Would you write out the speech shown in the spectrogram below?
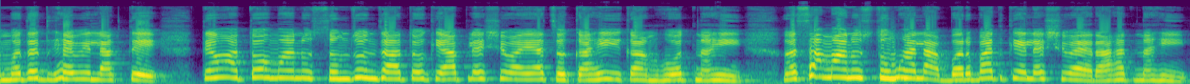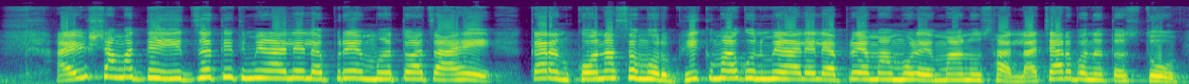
मदत घ्यावी लागते. तेव्हा तो माणूस समजून जातो की आपल्याशिवाय याचं काहीही काम होत नाही. असा माणूस तुम्हाला बर्बाद केल्याशिवाय राहत नाही. आयुष्यामध्ये इज्जतीत मिळालेलं प्रेम महत्वाचं आहे. कारण कोणासमोर भीक मागून मिळालेल्या प्रेमामुळे माणूस हा लाचार बनत असतो.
